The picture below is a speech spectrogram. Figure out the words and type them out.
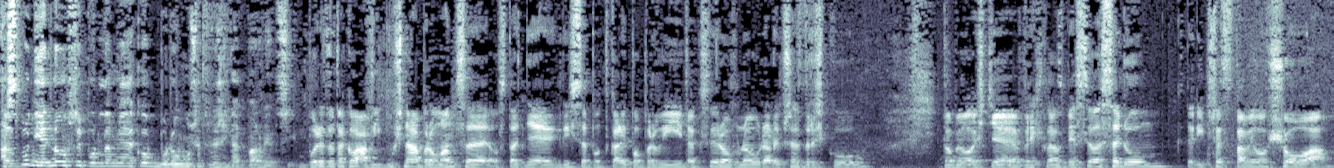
To... Aspoň jednou si podle mě jako budou muset vyříkat pár věcí. Bude to taková výbušná bromance, ostatně když se potkali poprvé, tak si rovnou dali přes držku. To bylo ještě v Rychle zběsile 7, který představilo show a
